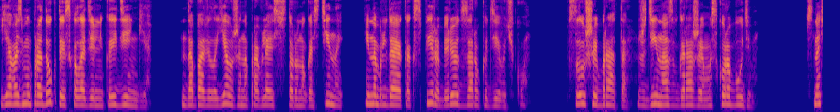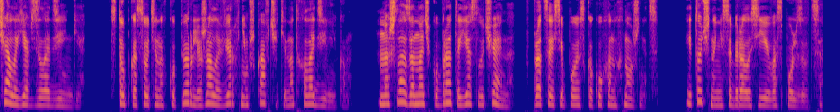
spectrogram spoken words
Я возьму продукты из холодильника и деньги, добавила я, уже направляясь в сторону гостиной и наблюдая, как Спира берет за руку девочку. Слушай, брата, жди нас в гараже, мы скоро будем. Сначала я взяла деньги. Стопка сотенных купюр лежала в верхнем шкафчике над холодильником. Нашла заначку брата я случайно, в процессе поиска кухонных ножниц. И точно не собиралась ею воспользоваться.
